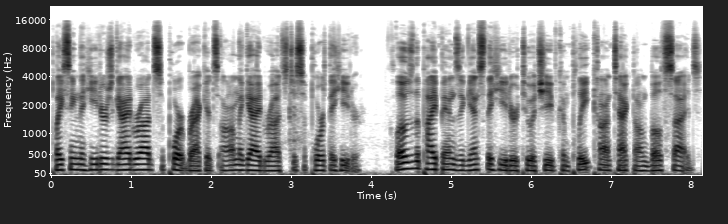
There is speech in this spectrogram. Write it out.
placing the heater's guide rod support brackets on the guide rods to support the heater. Close the pipe ends against the heater to achieve complete contact on both sides.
